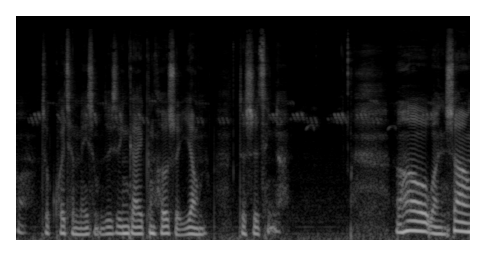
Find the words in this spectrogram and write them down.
啊！就亏钱没什么，就是应该跟喝水一样，的事情了。然后晚上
